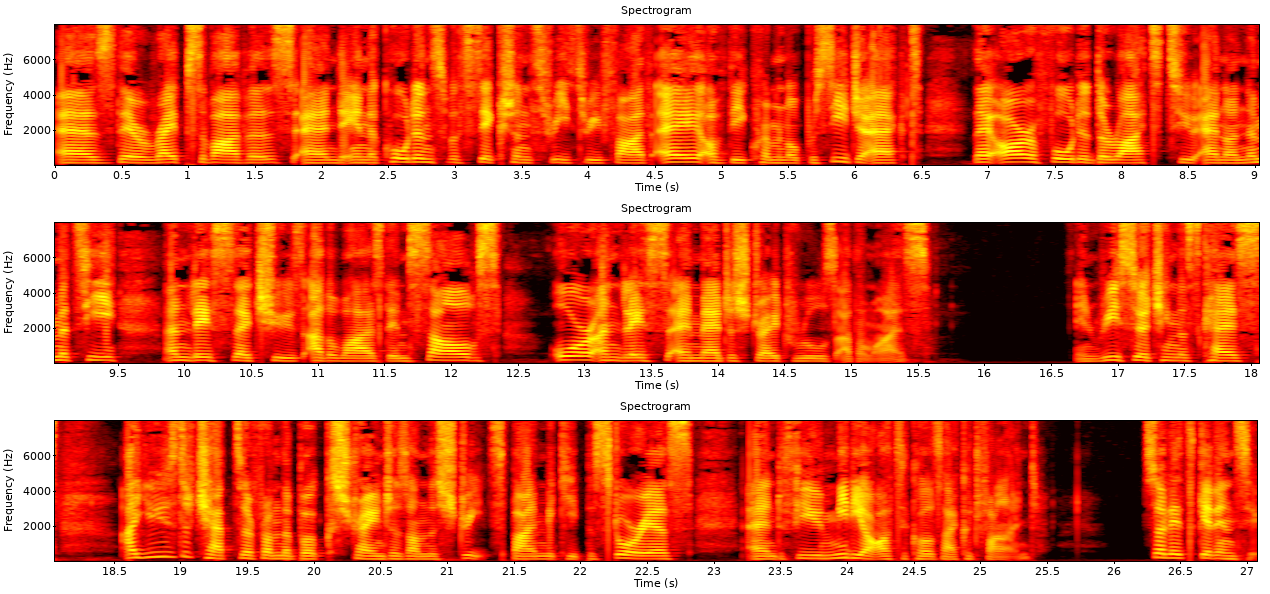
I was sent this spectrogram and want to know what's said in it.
as they're rape survivors and in accordance with section 335A of the Criminal Procedure Act, they are afforded the right to anonymity unless they choose otherwise themselves or unless a magistrate rules otherwise. In researching this case, I used a chapter from the book Strangers on the Streets by Micki Pistorius and a few media articles I could find. So let's get into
